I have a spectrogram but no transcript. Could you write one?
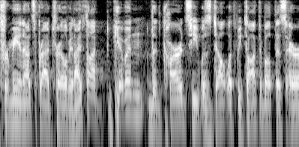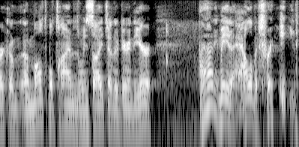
for me, and that's Brad Treliving. I thought, given the cards he was dealt with, we talked about this, Eric, uh, multiple times when we saw each other during the year. I thought he made a hell of a trade.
